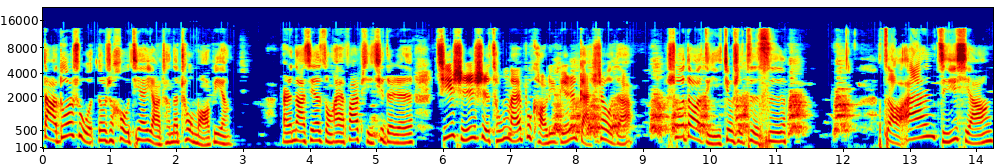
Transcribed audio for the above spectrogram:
大多数都是后天养成的臭毛病。而那些总爱发脾气的人，其实是从来不考虑别人感受的。说到底，就是自私。早安，吉祥，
